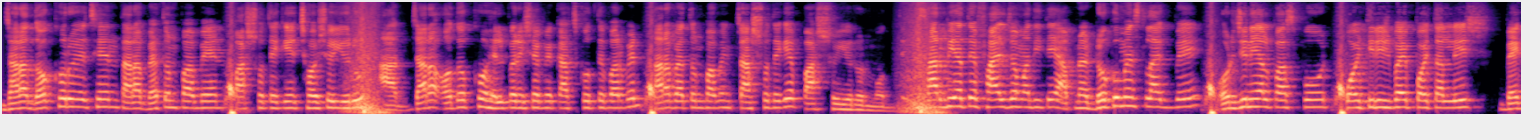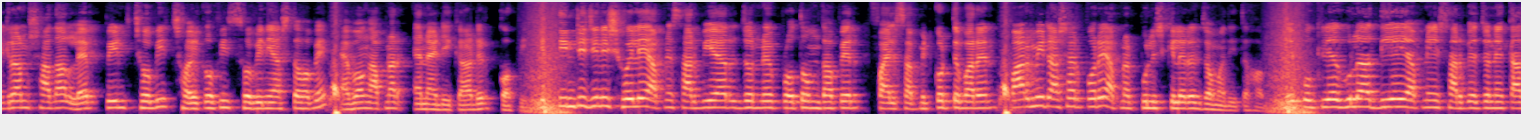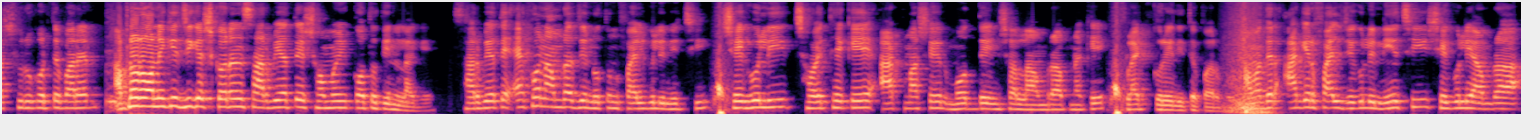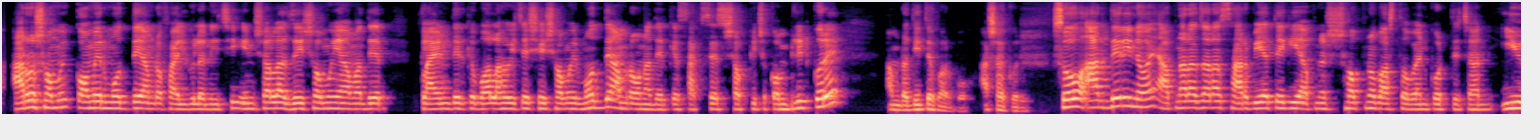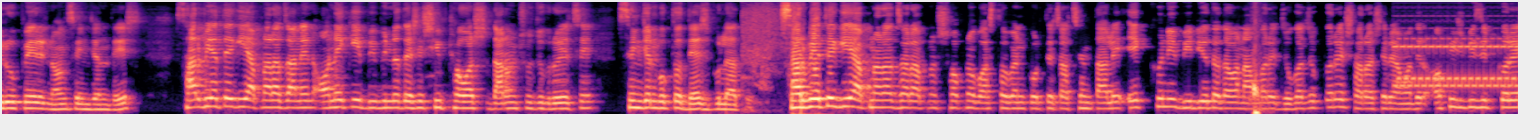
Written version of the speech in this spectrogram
যারা দক্ষ রয়েছেন, তারা বেতন পাবেন পাঁচশো থেকে ছয়শো ইউরো। আর যারা অদক্ষ হেল্পার হিসেবে কাজ করতে পারবেন, তারা বেতন পাবেন চারশো থেকে পাঁচশো ইউরোর মধ্যে। সার্বিয়াতে ফাইল জমা দিতে আপনার ডকুমেন্টস লাগবে, অরিজিনাল পাসপোর্ট, পঁয়ত্রিশ বাই পঁয়তাল্লিশ, ব্যাকগ্রাউন্ড সাদা, ল্যাব প্রিন্ট ছবি, ছয় কপি ছবি নিয়ে আসতে হবে, এবং আপনার এনআইডি কার্ডের কপি। এই তিনটি জিনিস হইলে আপনি সার্বিয়ার জন্য প্রথম ধাপের ফাইল সাবমিট করতে পারেন। পারমিট আসার পরে আপনার পুলিশ ক্লিয়ারেন্স জমা দিতে হবে। এই প্রক্রিয়াগুলো দিয়েই আপনি সার্বিয়ার জন্য কাজ শুরু করতে পারেন। আপনারা অনেকে জিজ্ঞেস করেন, সার্বিয়াতে সময় কতদিন লাগে? সার্বিয়াতে এখন আমরা যে নতুন ফাইলগুলি নিচ্ছি, সেগুলি ছয় থেকে আট মাসের মধ্যে ইনশাল্লাহ আমরা আপনাকে ফ্লাইট করে দিতে পারব। আমাদের আগের ফাইল যেগুলি নিয়েছি, সেগুলি আমরা আরও সময় কমের মধ্যে আমরা ফাইলগুলো নিচ্ছি। ইনশাল্লাহ যে সময়ে আমাদের ক্লায়েন্টদেরকে বলা হয়েছে, সেই সময়ের মধ্যে আমরা ওনাদেরকে সাকসেস সবকিছু কমপ্লিট করে আমরা দিতে পারব, আশা করি। সো আর দেরি নয়, আপনারা যারা সার্বিয়াতে গিয়ে আপনার স্বপ্ন বাস্তবায়ন করতে চান, ইউরোপের নন সেনজেন দেশ, সার্বিয়াতে গিয়ে আপনারা জানেন অনেকেই বিভিন্ন দেশে শিফট হওয়ার দারুণ সুযোগ রয়েছে সিনজনভুক্ত দেশগুলাতে। সার্বিয়াতে গিয়ে আপনারা যারা আপনার স্বপ্ন বাস্তবায়ন করতে চাচ্ছেন, তাহলে এক্ষুনি ভিডিওতে দেওয়া নাম্বারে যোগাযোগ করে সরাসরি আমাদের অফিস ভিজিট করে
